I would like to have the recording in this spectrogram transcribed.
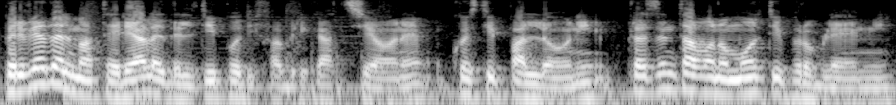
Per via del materiale e del tipo di fabbricazione, questi palloni presentavano molti problemi.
